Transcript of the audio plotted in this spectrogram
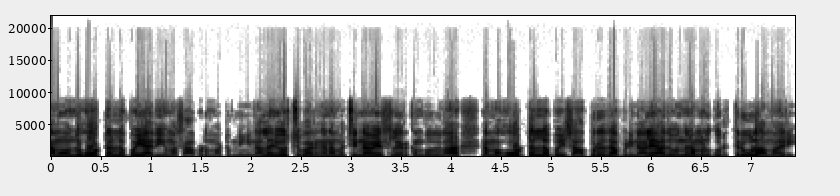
நம்ம வந்து ஹோட்டலில் போய் அதிகமாக சாப்பிட மாட்டோம். நீங்கள் நல்லா யோசிச்சு பாருங்கள் நம்ம சின்ன வயசில் இருக்கும்போதெல்லாம் நம்ம ஹோட்டலில் போய் சாப்பிட்றது அப்படின்னாலே அது வந்து நம்மளுக்கு ஒரு திருவிழா மாதிரி.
